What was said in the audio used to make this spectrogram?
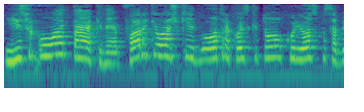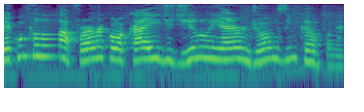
isso com o ataque, né? Fora que eu acho que outra coisa que estou curioso para saber é como que o LaFleur vai colocar aí de Dillon e Aaron Jones em campo, né?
